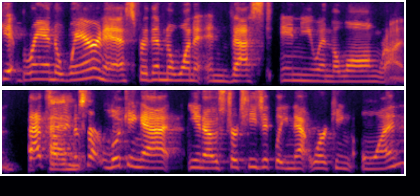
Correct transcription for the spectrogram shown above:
get brand awareness for them to want to invest in you in the long run? That's something and, to start looking at you know strategically networking on.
